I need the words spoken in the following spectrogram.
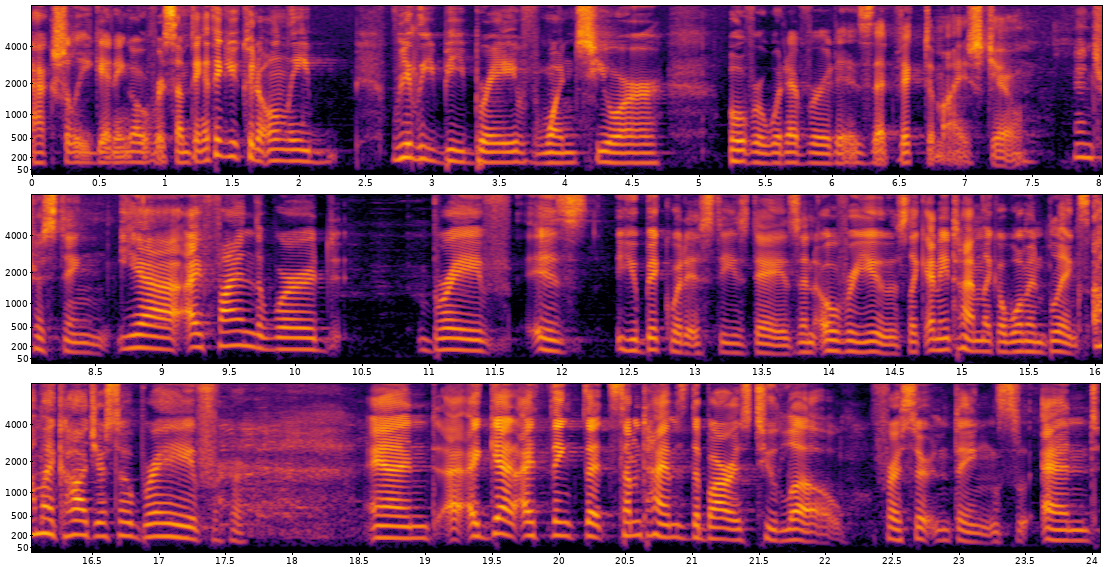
actually getting over something. I think you can only really be brave once you're over whatever it is that victimized you. Interesting. Yeah, I find the word brave is ubiquitous these days and overused. Like anytime like a woman blinks, oh my God, you're so brave. and again, I think that sometimes the bar is too low for certain things. And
